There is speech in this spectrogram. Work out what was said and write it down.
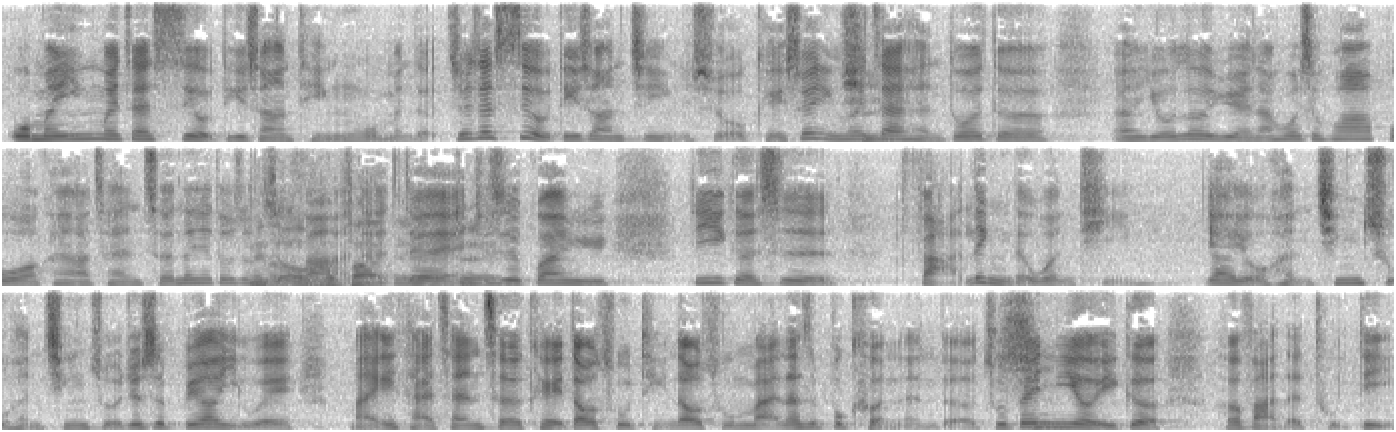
我们因为在私有地上停我们的，所以在私有地上经营是 OK，所以你会在很多的呃游乐园啊，或者是花博看到餐车，那些都是合法的。法的对，对，就是关于第一个是法令的问题，要有很清楚、很清楚，就是不要以为买一台餐车可以到处停、到处卖，那是不可能的。除非你有一个合法的土地，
